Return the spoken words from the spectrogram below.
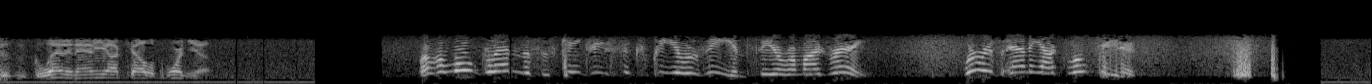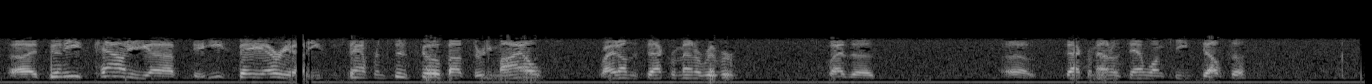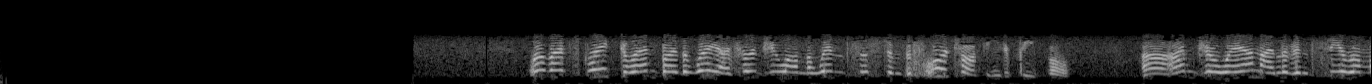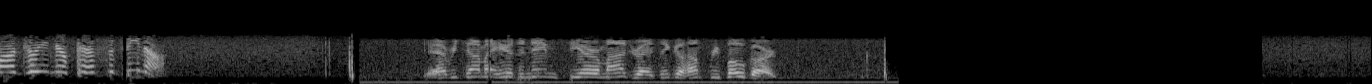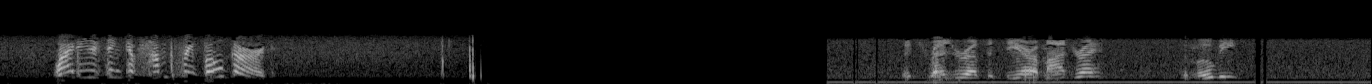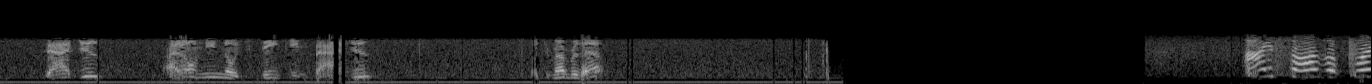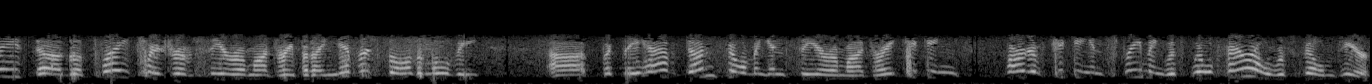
This is Glenn in Antioch, California. Well, hello, Glenn. This is KG6POZ in Sierra Madre. Where is Antioch located? Uh, it's in East County, uh, the East Bay area, east of San Francisco, about 30 miles, right on the Sacramento River, by the uh, Sacramento San Joaquin Delta. Well, that's great, Glenn. By the way, I've heard you on the WIN System before talking to people. Uh, I'm Joanne. I live in Sierra Madre near Pasadena. Yeah, every time I hear the name Sierra Madre, I think of Humphrey Bogart. Why do you think of Humphrey Bogart? The Treasure of the Sierra Madre, the movie. Badges. I don't need no stinking badges. You remember that? I saw the play, uh, the play Treasure of Sierra Madre, but I never saw the movie. Uh, but they have done filming in Sierra Madre. Kicking, part of Kicking and Screaming with Will Ferrell was filmed here.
